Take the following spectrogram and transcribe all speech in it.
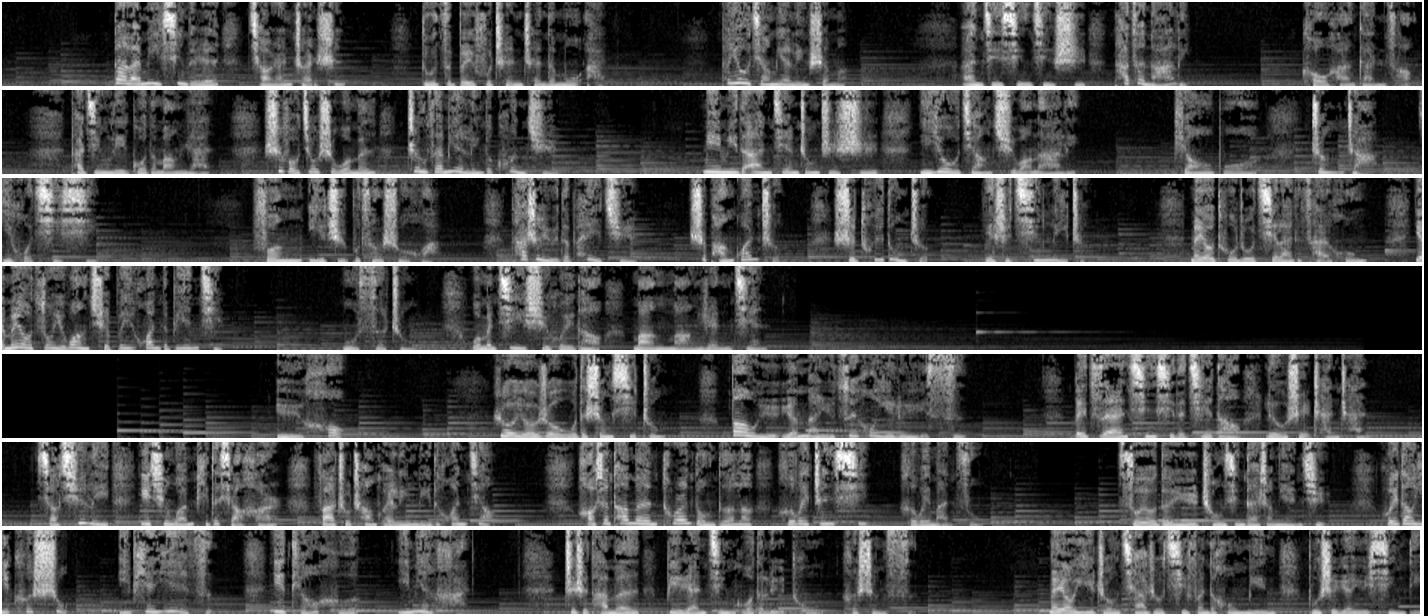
带来密信的人悄然转身，独自背负沉沉的暮霭。他又将面临什么？案件行进时，他在哪里？口含甘草。他经历过的茫然，是否就是我们正在面临的困局？秘密的案件终止时，你又将去往哪里？漂泊、挣扎，亦或栖息。风一直不曾说话，它是雨的配角，是旁观者，是推动者，也是亲历者。没有突如其来的彩虹，也没有足以忘却悲欢的边界。暮色中，我们继续回到茫茫人间。雨后，若有若无的声息中，暴雨圆满于最后一缕雨丝。被自然清洗的街道，流水潺潺。小区里，一群顽皮的小孩发出畅快淋漓的欢叫，好像他们突然懂得了何为珍惜，何为满足。所有的雨重新戴上面具，回到一棵树，一片叶子，一条河。一面海，这是他们必然经过的旅途和生死。没有一种恰如其分的轰鸣不是源于心底，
